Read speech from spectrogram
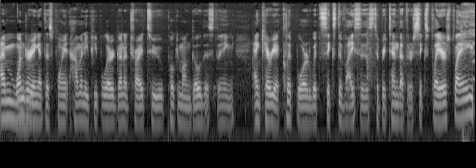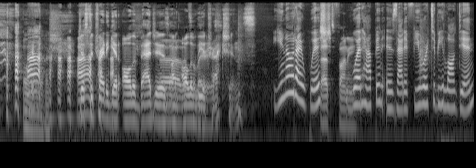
I'm wondering at this point how many people are gonna try to Pokemon Go this thing and carry a clipboard with six devices to pretend that there's six players playing oh my gosh. just to try to get all the badges Uh, on all that's of the attractions. You know what I wish That's funny. would happen is that if you were to be logged in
